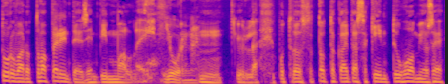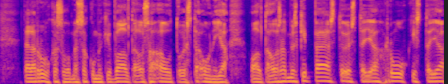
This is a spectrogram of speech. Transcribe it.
turvauduttava perinteisempiin malleihin. Juuri näin. Mm, kyllä, mutta tossa, totta kai tässä kiinnittyy huomio se, täällä Ruuhka-Suomessa kumminkin valtaosa autoista on ja valtaosa myöskin päästöistä ja ruuhkista ja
